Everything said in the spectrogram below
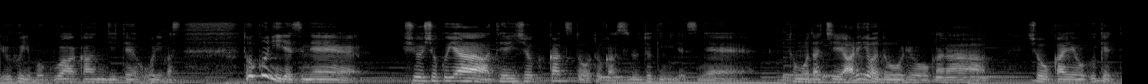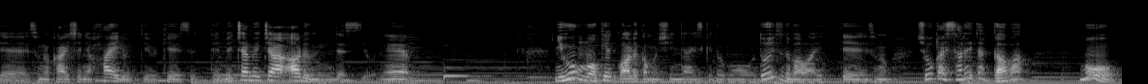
いうふうに僕は感じております特にですね就職や転職活動とかする時にですね友達あるいは同僚から紹介を受けてその会社に入るっていうケースってめちゃめちゃあるんですよね。日本も結構あるかもしれないですけどもドイツの場合ってその紹介された側も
